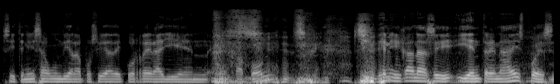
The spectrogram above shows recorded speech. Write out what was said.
si tenéis algún día la posibilidad de correr allí en, Japón. Si tenéis ganas y, entrenáis, pues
